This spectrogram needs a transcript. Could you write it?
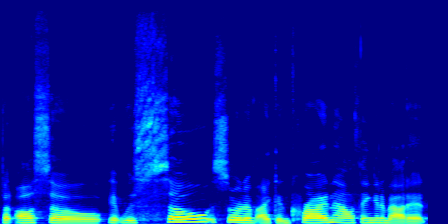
But also it was so sort of i could cry now thinking about it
